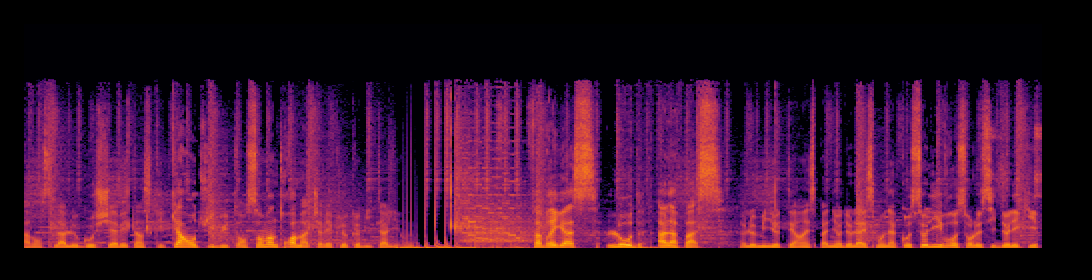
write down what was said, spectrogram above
Avant cela, le gaucher avait inscrit 48 buts en 123 matchs avec le club italien. Fabregas, l'aude à la passe. Le milieu de terrain espagnol de l'AS Monaco se livre sur le site de l'équipe.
